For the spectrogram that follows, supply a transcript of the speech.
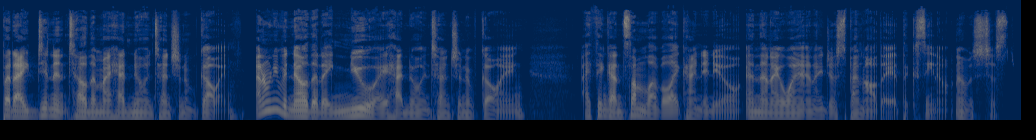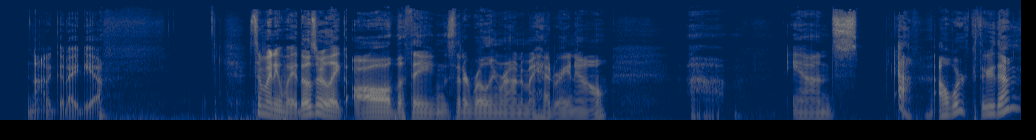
but I didn't tell them I had no intention of going. I don't even know that I knew I had no intention of going. I think on some level I kind of knew. And then I went and I just spent all day at the casino. And it was just not a good idea. So anyway, those are like all the things that are rolling around in my head right now. Um, and yeah, I'll work through them.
